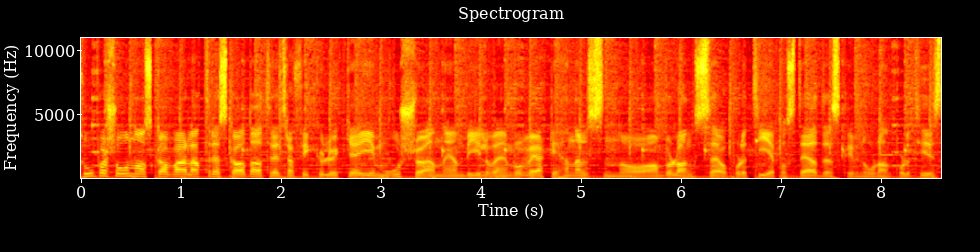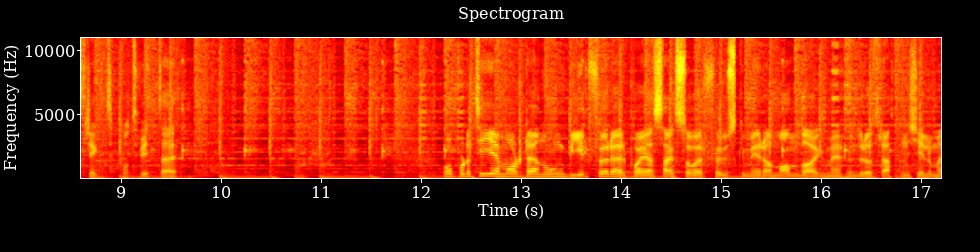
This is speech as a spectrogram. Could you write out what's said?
To personer skal være lettere skada etter ei trafikkulykke i Mosjøen. En bil var involvert i hendelsen, og ambulanse og politi er på stedet, skriver Nordland politidistrikt på Twitter. Og politiet målte en ung bilfører på E6 over Fauskemyra mandag med 113 km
